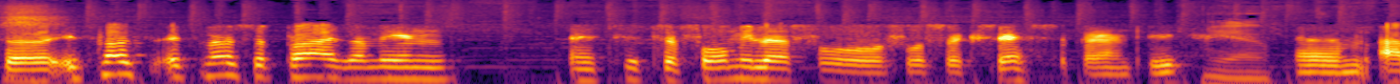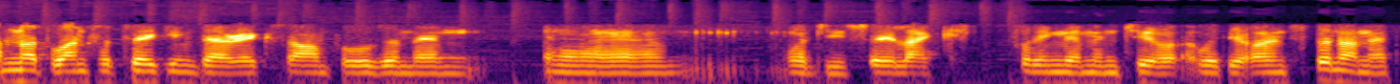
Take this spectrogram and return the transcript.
so it's no it's no surprise. I mean, it's it's a formula for for success apparently. yeah. Um, I'm not one for taking direct samples and then um, what do you say, like putting them into your, with your own spin on it.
